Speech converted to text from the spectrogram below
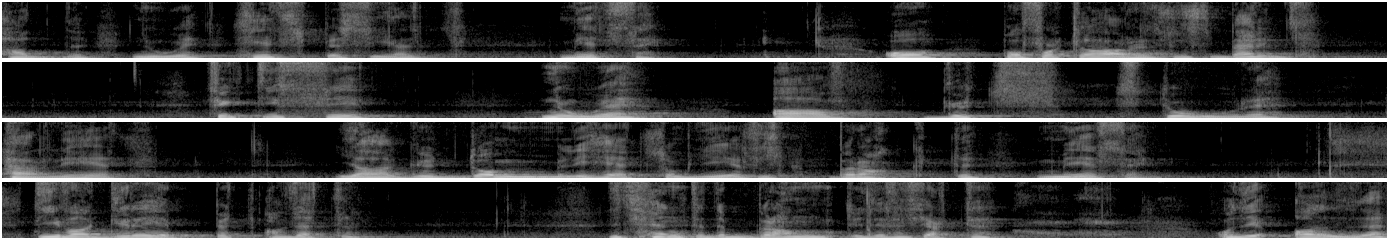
hadde noe helt spesielt med seg. Og på Forklarelsens berg fikk de se noe av Guds store herlighet. Ja, guddommelighet som Jesus brakte med seg. De var grepet av dette. De kjente det brant i deres hjerte. Og de alle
